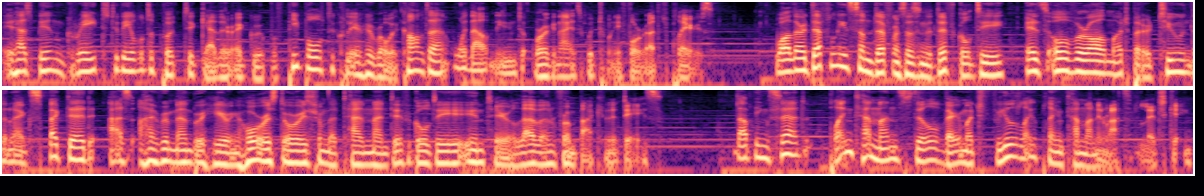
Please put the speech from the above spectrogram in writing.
it has been great to be able to put together a group of people to clear heroic content without needing to organize with 24 other players. While there are definitely some differences in the difficulty, it's overall much better tuned than I expected as I remember hearing horror stories from the 10 man difficulty in tier 11 from back in the days. That being said, playing 10 man still very much feels like playing 10 man in Wrath of the Lich King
